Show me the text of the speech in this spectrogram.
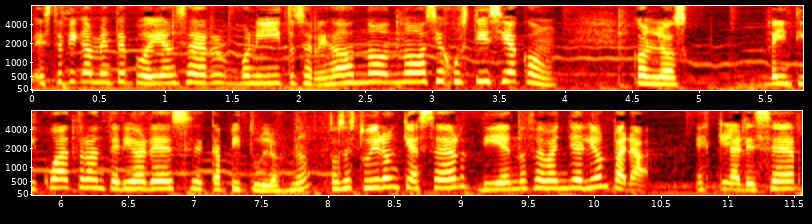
estéticamente podían ser bonitos, arriesgados, no, no hacía justicia con, con los 24 anteriores eh, capítulos, ¿no? Entonces tuvieron que hacer The End of Evangelion para esclarecer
